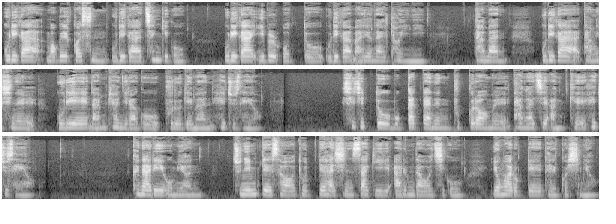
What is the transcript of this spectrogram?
우리가 먹을 것은 우리가 챙기고 우리가 입을 옷도 우리가 마련할 터이니 다만 우리가 당신을 우리의 남편이라고 부르게만 해주세요. 시집도 못 갔다는 부끄러움을 당하지 않게 해주세요. 그날이 오면 주님께서 돋게 하신 싹이 아름다워지고 영화롭게 될 것이며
